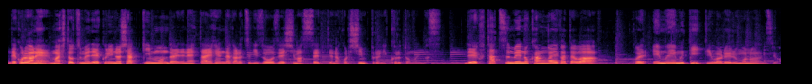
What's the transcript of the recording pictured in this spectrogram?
で、これがね、まあ一つ目で、国の借金問題でね、大変だから次増税しますせっていうのは、これシンプルに来ると思います。で、二つ目の考え方は、これ MMT って言われるものなんですよ。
